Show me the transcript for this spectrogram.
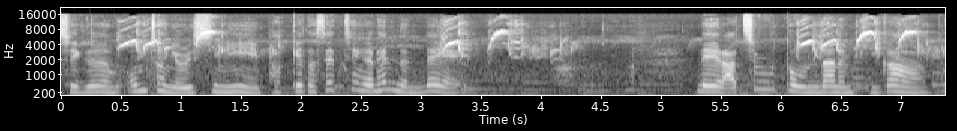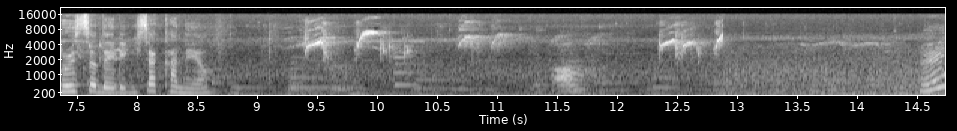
지금 엄청 열심히 밖에다 세팅을 했는데 내일 아침부터 온다는 비가 벌써 내리기 시작하네요. 아. 에?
